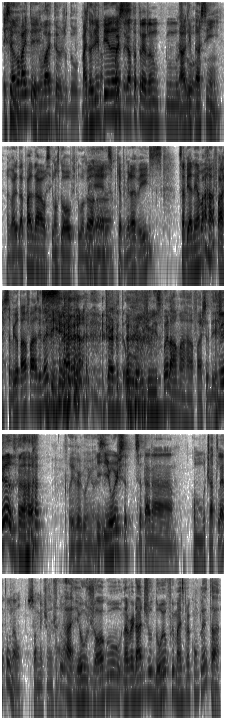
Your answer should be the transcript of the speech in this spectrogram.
Esse ano não vai ter. Não vai ter o judô. Mas na Olimpíada. Mas você já tá treinando no na judô. Assim, agora dá pra dar assim, uns golpes, pelo menos. Porque a primeira vez, sabia nem amarrar a faixa, sabia o que eu tava fazendo ali. Pior que o, o- juiz foi lá amarrar a faixa dele. Mesmo? Foi vergonhoso. E, e hoje você- tá na, como multiatleta ou não? Somente no judô? Ah, eu jogo. Na verdade, judô eu fui mais pra completar.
